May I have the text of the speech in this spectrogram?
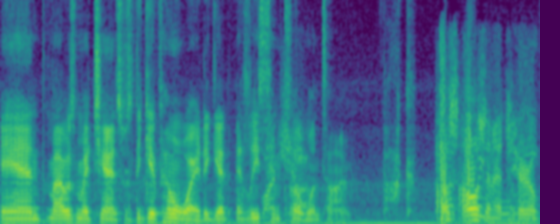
and that was my chance was to give him away to get at least him killed one time. Fuck. I was, I was in a terrible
